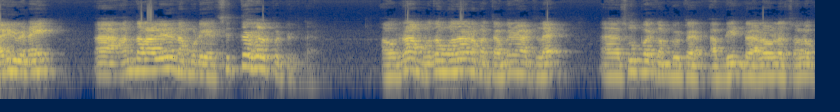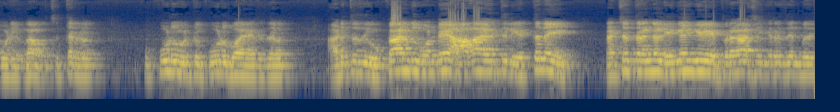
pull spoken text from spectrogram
அறிவினை அந்த நாளில் நம்முடைய சித்தர்கள் பெற்றிருந்தார். அவர் தான் முத முத நம்ம தமிழ்நாட்டில் சூப்பர் கம்ப்யூட்டர் அப்படின்ற அளவில் சொல்லக்கூடியவங்க. அவங்க சித்தர்கள் கூடு விட்டு கூடு பாயிருதல் அடுத்தது உட்கார்ந்து கொண்டே ஆகாயத்தில் எத்தனை நட்சத்திரங்கள் எங்கெங்கே பிரகாசிக்கிறது என்பதை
